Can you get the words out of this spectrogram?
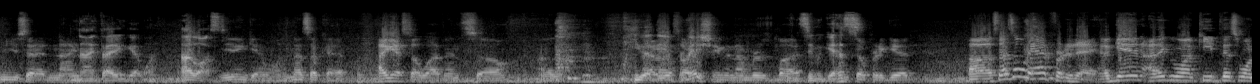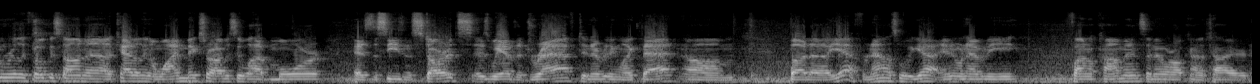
You said ninth. Ninth. I didn't get one. I lost. You didn't get one. That's okay. I guessed eleventh, so I was, You had the know, so I haven't seen information. the numbers, but seem to guess. it's still pretty good. Uh, so that's all we had for today. Again, I think we want to keep this one really focused on uh, Catalina wine mixer. Obviously, we'll have more as the season starts, as we have the draft and everything like that. Um, but uh, yeah, for now, that's what we got. Anyone have any final comments? I know we're all kind of tired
